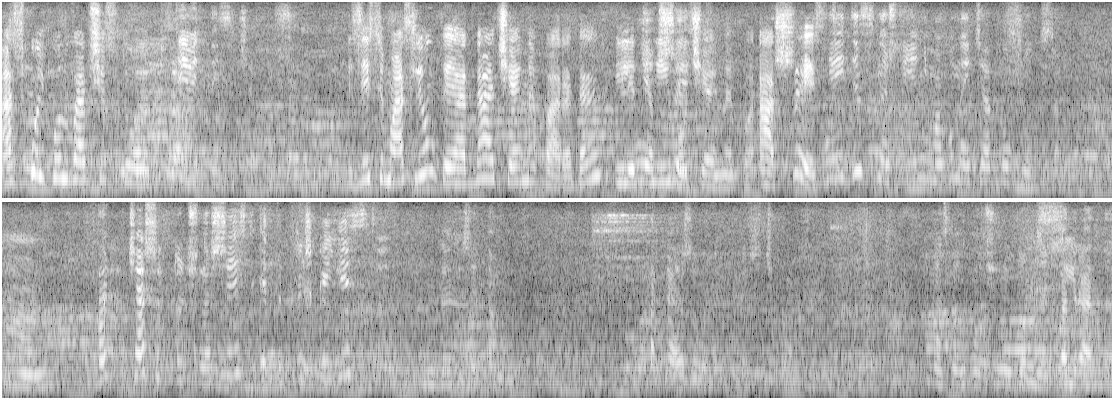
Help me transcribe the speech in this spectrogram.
А сколько он вообще стоит? 9 тысяч. Здесь и масленка, и одна чайная пара, да? Или это Нет, не его шесть. чайная пара? А, шесть. Мне единственное, что я не могу найти одну джутса. А, Так, чашек точно 6. Эта крышка есть. да. Лежит там. Такая же вот крышечка. Маслонка очень удобная, Спасибо. квадратная.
